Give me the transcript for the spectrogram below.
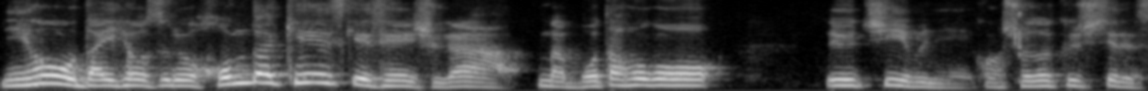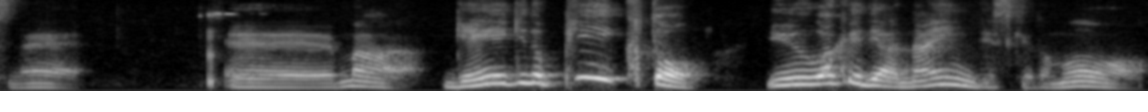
日本を代表する本田圭佑選手が、まあ、ボタフォゴというチームにこう所属してですね、えーまあ、現役のピークというわけではないんですけども、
